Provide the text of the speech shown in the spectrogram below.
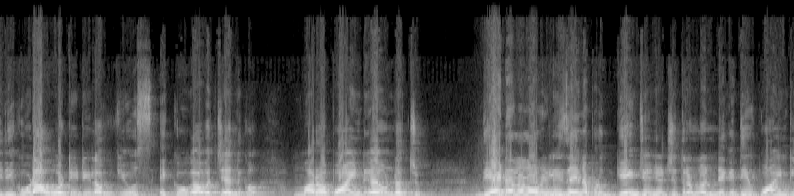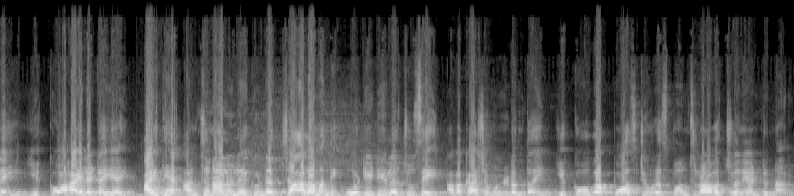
ఇది కూడా ఓటీటీలో వ్యూస్ ఎక్కువగా వచ్చేందుకు మరో పాయింట్గా ఉండొచ్చు. థియేటర్లలో రిలీజ్ అయినప్పుడు గేమ్ చేంజర్ చిత్రంలో నెగటివ్ పాయింట్లే ఎక్కువ హైలైట్ అయ్యాయి. అయితే అంచనాలు లేకుండా చాలా మంది ఓటీటీలో చూసే అవకాశం ఉండడంతో ఎక్కువగా పాజిటివ్ రెస్పాన్స్ రావచ్చు అని అంటున్నారు.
